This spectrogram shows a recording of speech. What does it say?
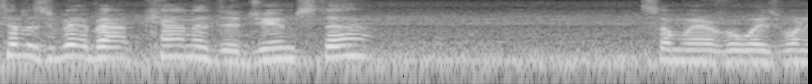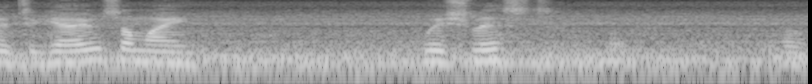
Tell us a bit about Canada, Jimster. Somewhere I've always wanted to go. It's on my wish list. Oh,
